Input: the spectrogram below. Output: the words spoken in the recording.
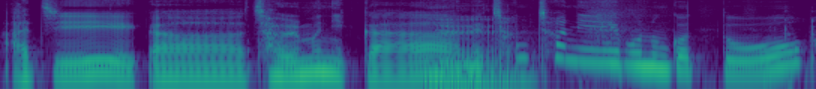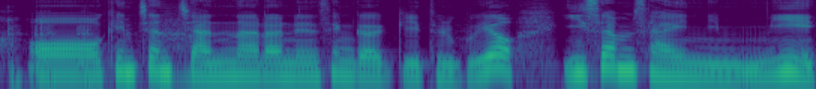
아직 아, 젊으니까 예. 네, 천천히 해보는 것도 어, 괜찮지 않나라는 생각이 들고요. 2342님이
